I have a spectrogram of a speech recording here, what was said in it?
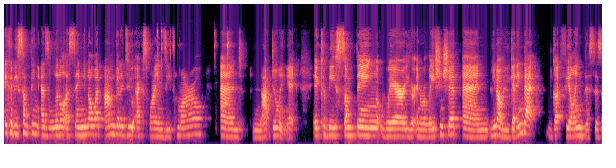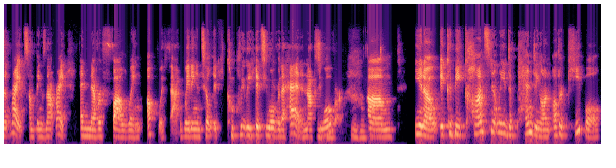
It could be something as little as saying, you know what, I'm going to do X, Y, and Z tomorrow and not doing it. It could be something where you're in a relationship and, you know, you're getting that gut feeling this isn't right, something's not right, and never following up with that, waiting until it completely hits you over the head and knocks mm-hmm. you over. Mm-hmm. Um, you know, it could be constantly depending on other people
